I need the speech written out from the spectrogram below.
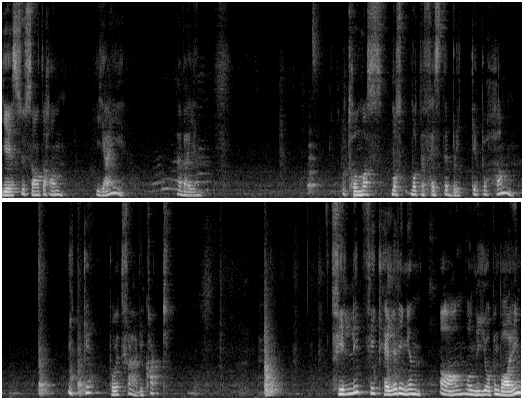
Jesus sa til ham, 'Jeg er veien'. Og Thomas måtte feste blikket på ham, ikke på et ferdig kart. Philip fikk heller ingen annen og ny åpenbaring.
